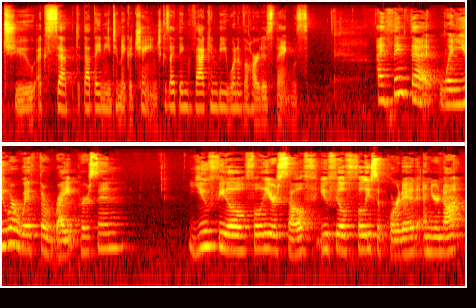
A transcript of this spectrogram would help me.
to accept that they need to make a change because i think that can be one of the hardest things. I think that when you are with the right person you feel fully yourself you feel fully supported and you're not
